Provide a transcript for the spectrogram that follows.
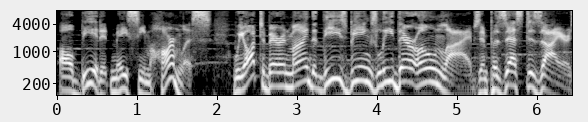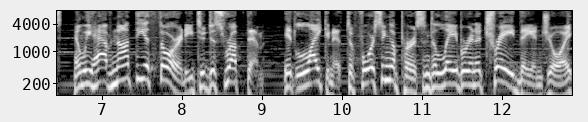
albeit it may seem harmless. We ought to bear in mind that these beings lead their own lives and possess desires, and we have not the authority to disrupt them. It likeneth to forcing a person to labor in a trade they enjoy,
